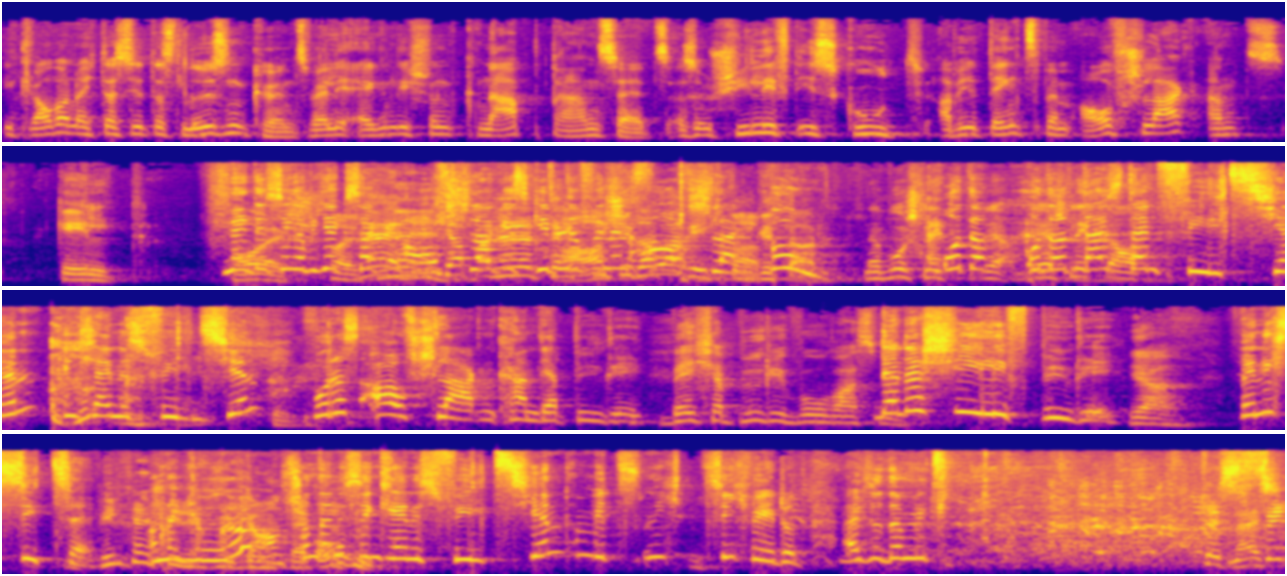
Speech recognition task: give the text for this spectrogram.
Ich glaube an euch, dass ihr das lösen könnt, weil ihr eigentlich schon knapp dran seid. Also Skilift ist gut, aber ihr denkt beim Aufschlag ans Geld. Nein, deswegen habe ich ja gesagt, Nein, Aufschlag, es gibt ja für den technische Aufschlag. Gedacht. Na, wo schlägt Oder, wer- wer oder schlägt da ist auf? ein Filzchen, ein kleines Filzchen, wo das aufschlagen kann, der Bügel. Welcher Bügel, wo was? Der, der Skiliftbügel. Ja. Wenn ich sitze. Und dann, und dann ist ein kleines Filzchen, damit es nicht sich wehtut. Also damit. Das Filzchen.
